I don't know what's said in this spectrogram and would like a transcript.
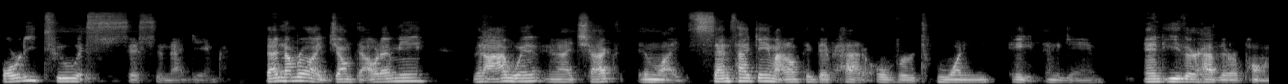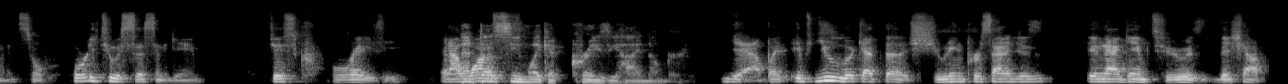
42 assists in that game. That number like jumped out at me. Then I went and I checked, and like since that game, I don't think they've had over 28 in the game, and either have their opponents. So 42 assists in a game, just crazy. And I want does seem like a crazy high number. yeah, but if you look at the shooting percentages in that game too, is they shot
